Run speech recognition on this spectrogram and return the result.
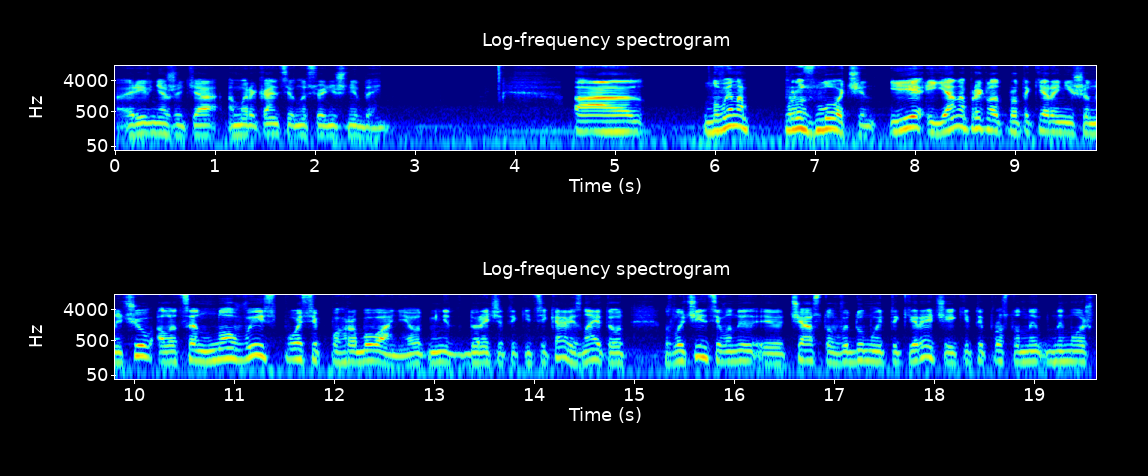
рівня життя американців на сьогоднішній день. А, новина про злочин. І я, наприклад, про таке раніше не чув, але це новий спосіб пограбування. От мені, до речі, такі цікаві. Знаєте, от злочинці вони е, часто видумують такі речі, які ти просто не, не можеш.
